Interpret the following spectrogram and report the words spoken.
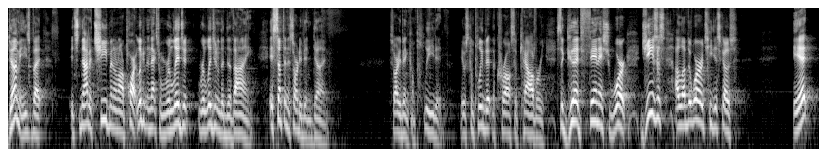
dummies, but it's not achievement on our part. Look at the next one religion, religion of the divine. It's something that's already been done. It's already been completed. It was completed at the cross of Calvary. It's a good finished work. Jesus, I love the words, he just goes, It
